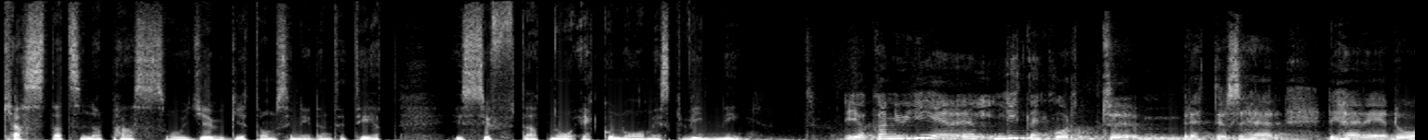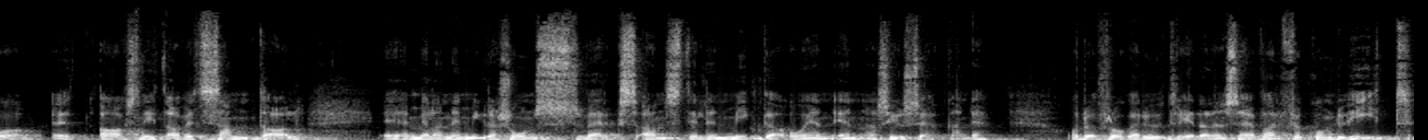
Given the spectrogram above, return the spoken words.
kastat sina pass och ljugit om sin identitet i syfte att nå ekonomisk vinning. Jag kan ju ge en liten kort eh, berättelse här. Det här är då ett avsnitt av ett samtal eh, mellan en migrationsverksanställd, en MIGA, och en, en asylsökande. Och då frågar utredaren så här, varför kom du hit?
